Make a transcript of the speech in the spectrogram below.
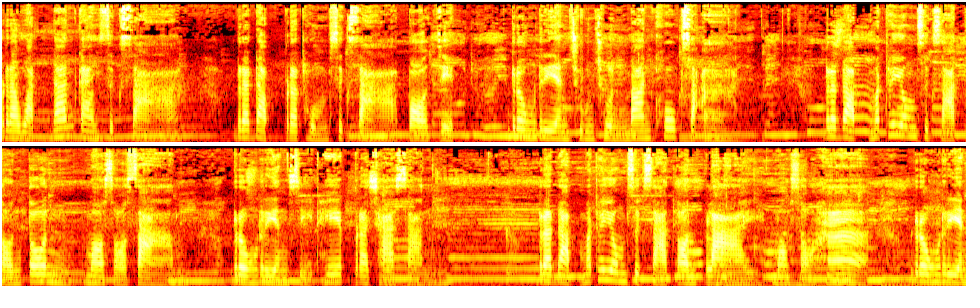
ประวัติด้านการศึกษา ระดับประถมศึกษาป .7 โรงเรียนชุมชนบ้านโคกสะอาด ระดับมัธยมศึกษาตอนต้น มศ 3 โรงเรียนสีเทพประชาสรรค์ระดับมัธยมศึกษาตอนปลาย มศ 5 โรงเรียน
